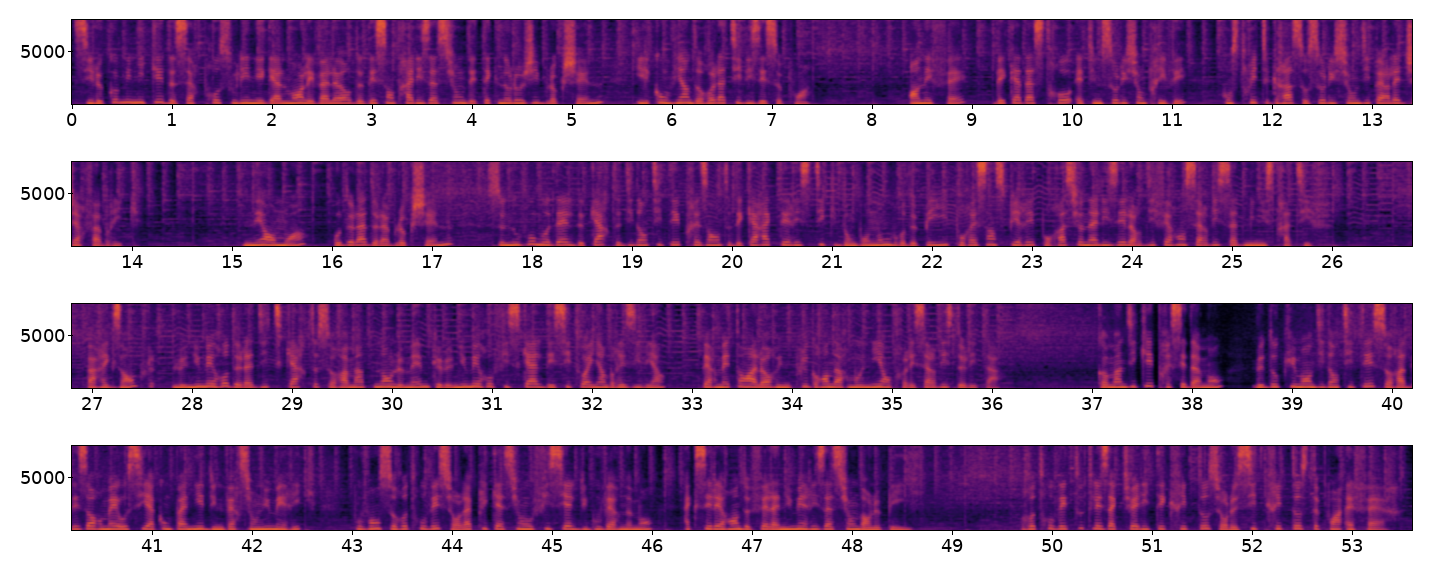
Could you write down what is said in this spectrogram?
Si le communiqué de Serpro souligne également les valeurs de décentralisation des technologies blockchain, il convient de relativiser ce point. En effet, Bcadastro est une solution privée, construite grâce aux solutions d'Hyperledger Fabric. Néanmoins, au-delà de la blockchain, ce nouveau modèle de carte d'identité présente des caractéristiques dont bon nombre de pays pourraient s'inspirer pour rationaliser leurs différents services administratifs. Par exemple, le numéro de la dite carte sera maintenant le même que le numéro fiscal des citoyens brésiliens, permettant alors une plus grande harmonie entre les services de l'État. Comme indiqué précédemment, le document d'identité sera désormais aussi accompagné d'une version numérique, pouvant se retrouver sur l'application officielle du gouvernement, accélérant de fait la numérisation dans le pays. Retrouvez toutes les actualités crypto sur le site cryptost.fr.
